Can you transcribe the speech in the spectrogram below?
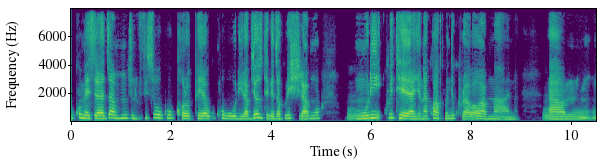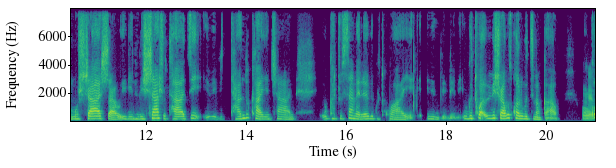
ukumesera za mpunzi ntufise ugukoropera ugukuburira byose utegereza kubishiramwo muri kubiteranya na kwa kundi kuraba wa mwana. Mushasha ibintu bishasha utazi bitandukanye cyane ugaca usanga rero bigutwaye bishobora gutwara ubuzima bwawe. Kuko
